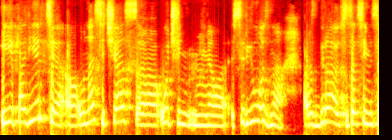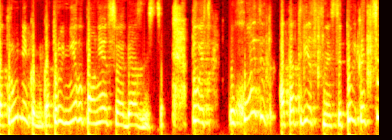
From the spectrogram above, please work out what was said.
И поверьте, э, у нас сейчас э, очень э, серьезно разбираются со всеми сотрудниками, которые не выполняют свои обязанности. То есть уходят от ответственности только те,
